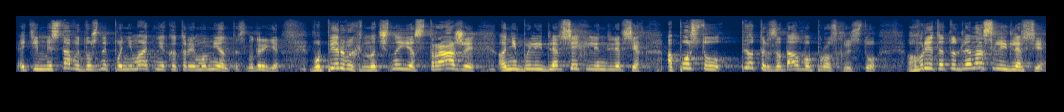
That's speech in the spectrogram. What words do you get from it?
эти места, вы должны понимать некоторые моменты. Смотрите, во-первых, ночные стражи, они были для всех или не для всех. Апостол Петр задал вопрос Христу. Говорит, это для нас или для всех?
